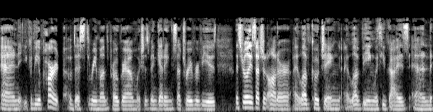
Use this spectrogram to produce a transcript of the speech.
and you can be a part of this three month program, which has been getting such rave reviews. It's really such an honor. I love coaching. I love being with you guys and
